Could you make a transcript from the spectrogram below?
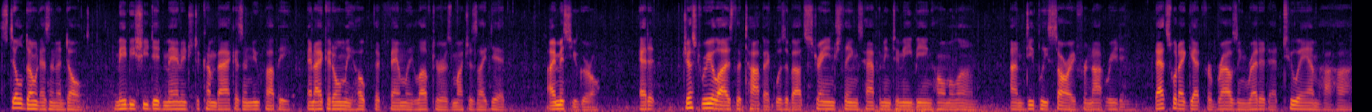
Still don't as an adult. Maybe she did manage to come back as a new puppy, and I could only hope that family loved her as much as I did. I miss you, girl. Edit. Just realized the topic was about strange things happening to me being home alone. I'm deeply sorry for not reading. That's what I get for browsing Reddit at 2 a.m. haha.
